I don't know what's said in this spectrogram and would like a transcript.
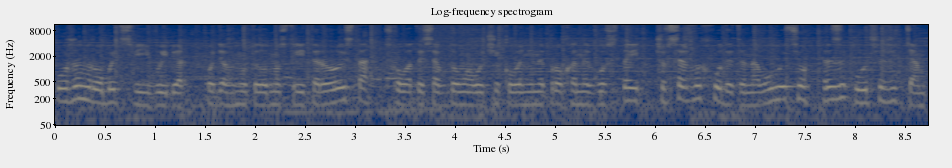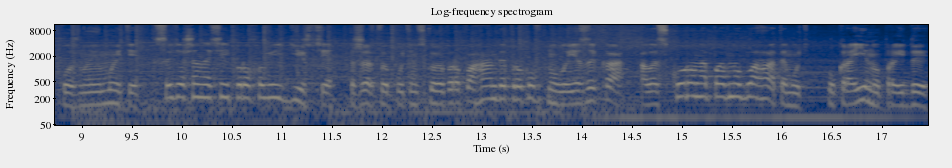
Кожен робить свій вибір: одягнути однострій терориста, сховатися вдома в очікуванні непроханих гостей, чи все ж виходити на вулицю, ризикуючи життям кожної миті. Сидячи на цій пороховій діжці, жертви путінської пропаганди проковтнули язика, але скоро напевно благатимуть Україну прийди.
